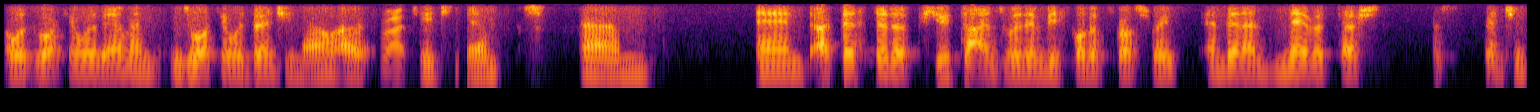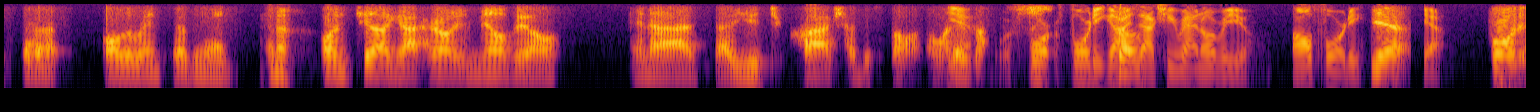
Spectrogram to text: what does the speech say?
I was working with him, and he's working with Benji now. I Right. teach him. Um, and I tested a few times with him before the first race, and then I never touched the suspension setup all the way until the end. And until I got hurt in Millville, and uh, tell you to crash at the start or Yeah, whatever. Four, 40 guys So- actually ran over you. All 40. Yeah. Yeah. 40,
